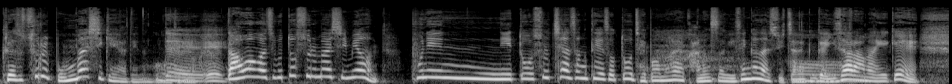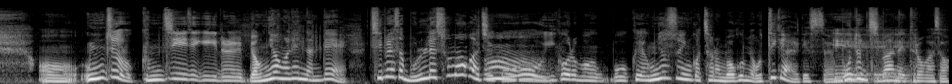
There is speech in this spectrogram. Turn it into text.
그래서 술을 못 마시게 해야 되는 거거든요. 네. 나와가지고 또 술 마시면 본인이 또 술 취한 상태에서 또 재범을 할 가능성이 생겨날 수 있잖아요. 그러니까 어. 이 사람에게 어, 음주 금지를 명령을 했는데 집에서 몰래 숨어가지고 음. 이거를 뭐, 뭐 그냥 음료수인 것처럼 먹으면 어떻게 알겠어요. 예, 모든 집안에 예. 들어가서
